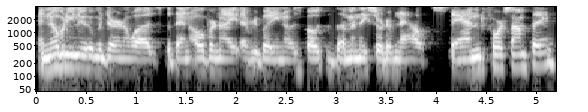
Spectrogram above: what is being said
And nobody knew who Moderna was, but then overnight everybody knows both of them and they sort of now stand for something.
